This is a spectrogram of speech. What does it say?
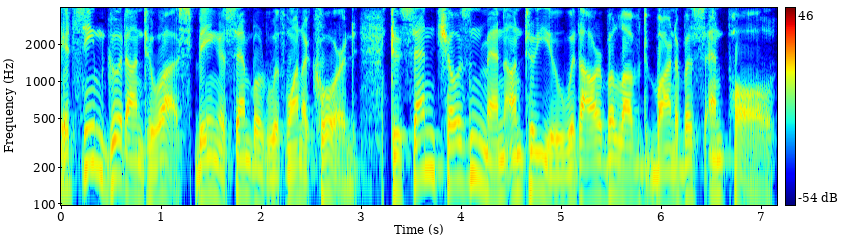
It seemed good unto us, being assembled with one accord, to send chosen men unto you with our beloved Barnabas and Paul,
